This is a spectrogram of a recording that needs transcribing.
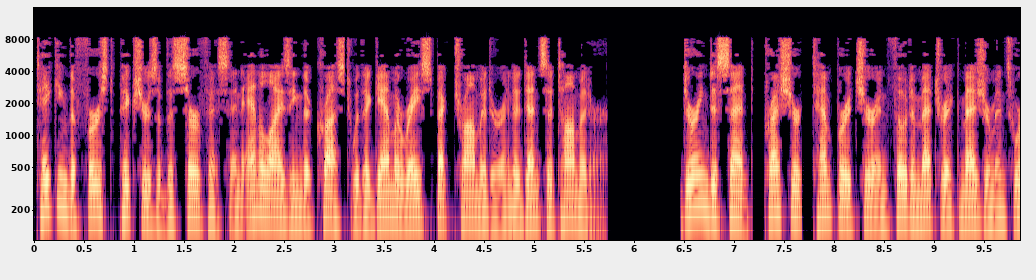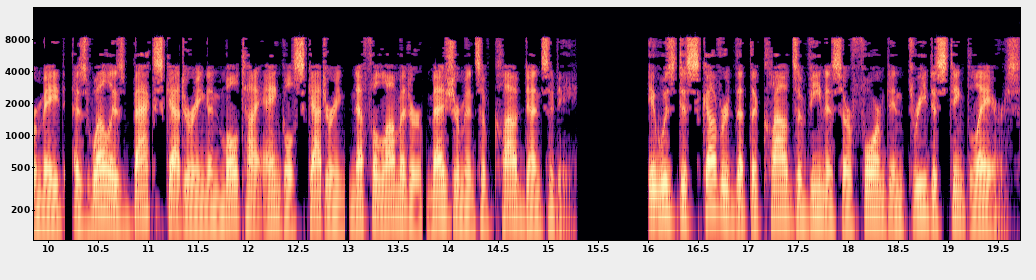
taking the first pictures of the surface and analyzing the crust with a gamma-ray spectrometer and a densitometer. During descent, pressure, temperature and photometric measurements were made, as well as backscattering and multi-angle scattering measurements of cloud density. It was discovered that the clouds of Venus are formed in three distinct layers.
